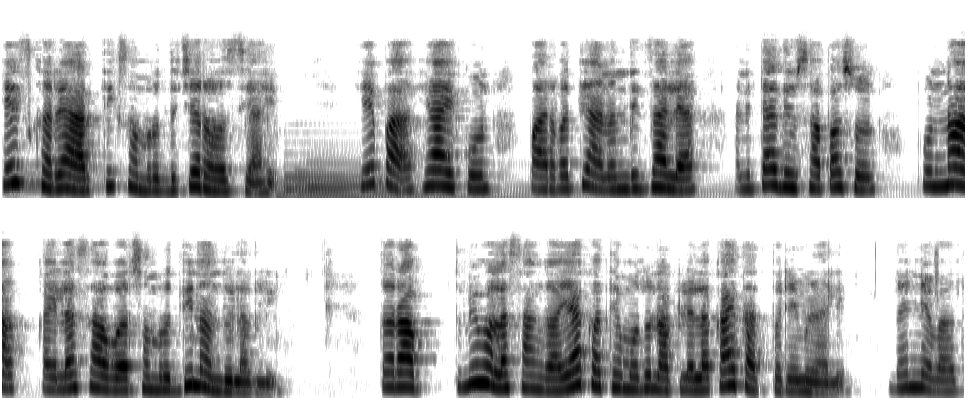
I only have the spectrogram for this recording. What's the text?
हेच खरे आर्थिक समृद्धीचे रहस्य आहे. हे पा हे ऐकून पार्वती आनंदित झाल्या आणि त्या दिवसापासून पुन्हा कैलासावर समृद्धी नांदू लागली. तर आप तुम्ही मला सांगा या कथेमधून आपल्याला काय तात्पर्य मिळाले? धन्यवाद.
